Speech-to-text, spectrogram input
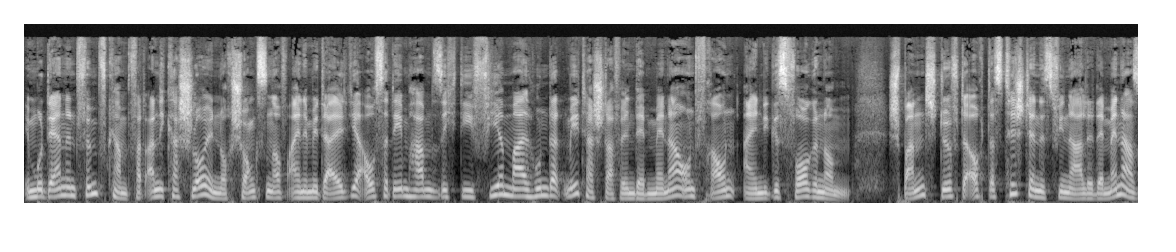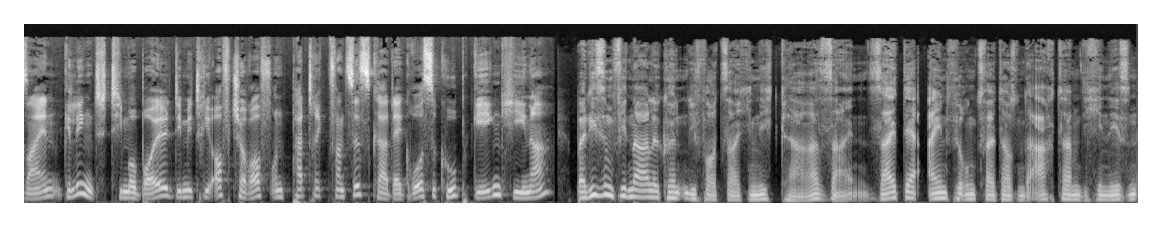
Im modernen Fünfkampf hat Annika Schleu noch Chancen auf eine Medaille. Außerdem haben sich die 4x100 Meter Staffeln der Männer und Frauen einiges vorgenommen. Spannend dürfte auch das Tischtennisfinale der Männer sein. Gelingt Timo Boll, Dimitri Ovtcharov und Patrick Franziska der große Coup gegen China? Bei diesem Finale könnten die Vorzeichen nicht klarer sein. Seit der Einführung 2008 haben die Chinesen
